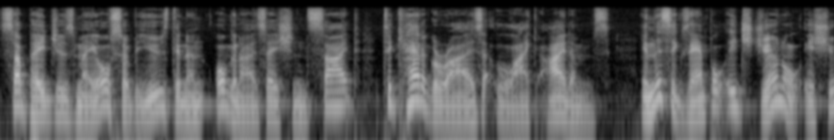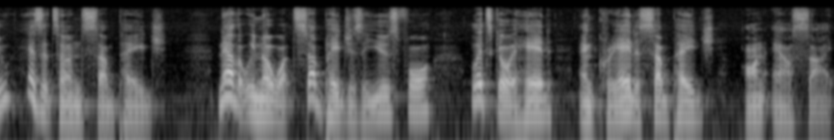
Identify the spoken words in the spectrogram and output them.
Subpages may also be used in an organization site to categorize like items. In this example, each journal issue has its own subpage. Now that we know what subpages are used for, let's go ahead and create a subpage on our site.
